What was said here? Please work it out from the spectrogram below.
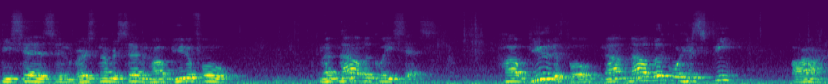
He says in verse number 7, How beautiful. Now look what he says. How beautiful. Now, now look where his feet are.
